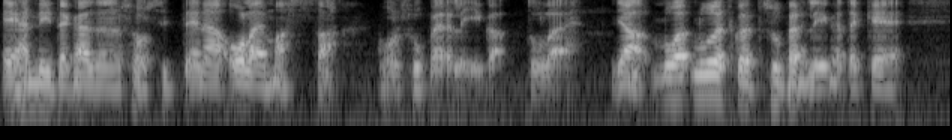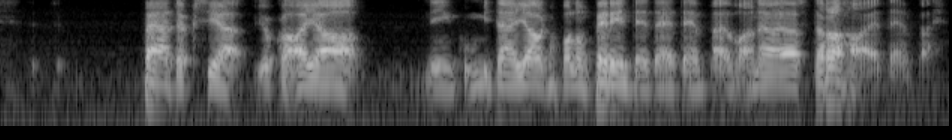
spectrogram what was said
eihän niitä käytännössä ole sitten enää olemassa, kun Superliiga tulee. Ja lu- luuletko, että Superliiga tekee päätöksiä, joka ajaa niin kuin mitään jalkapallon perinteitä eteenpäin, vaan ne ajaa sitä rahaa eteenpäin.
